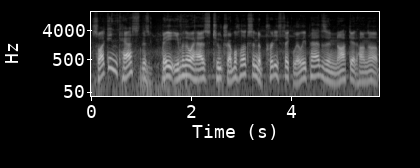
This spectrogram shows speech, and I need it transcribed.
So I can cast this bait even though it has two treble hooks into pretty thick lily pads and not get hung up.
